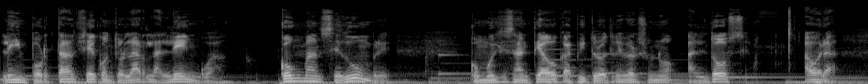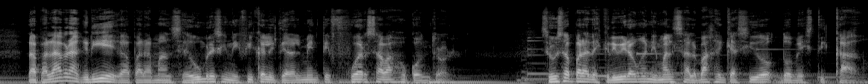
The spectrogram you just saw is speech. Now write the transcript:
la importancia de controlar la lengua con mansedumbre, como dice Santiago capítulo 3 verso 1 al 12. Ahora, la palabra griega para mansedumbre significa literalmente fuerza bajo control. Se usa para describir a un animal salvaje que ha sido domesticado.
